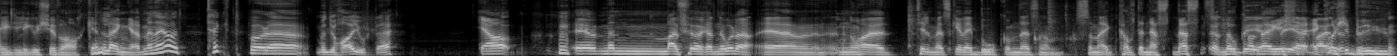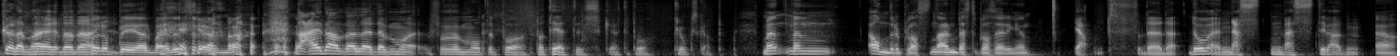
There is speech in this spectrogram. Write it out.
jeg ligger ikke vaken lenger. Men jeg har tenkt på det men du har gjort det. Ja, eh, men meg før enn nå, da. Eh, Nå har jeg til og med skrevet ei bok om det som, som jeg kalte nest best, så nå kan jeg ikke Jeg kan ikke bruke det mer. Det. For å bearbeide traume. Nei, det er vel det må, for en måte på patetisk etterpå. Klokskap. Men, men andreplassen er den beste plasseringen. Ja, så det er det. Da var jeg nesten best i verden. Ja.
